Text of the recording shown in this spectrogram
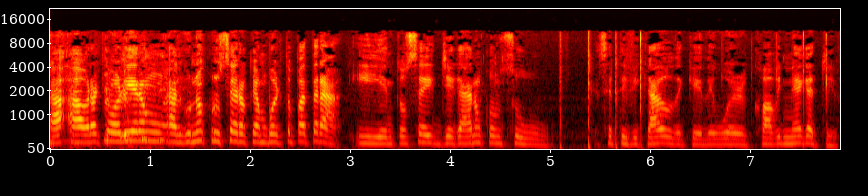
A- ahora que volvieron algunos cruceros que han vuelto para atrás y entonces llegaron con su certificado de que they were COVID negative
